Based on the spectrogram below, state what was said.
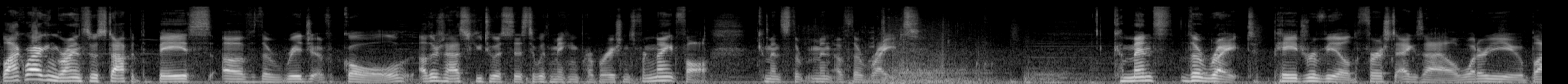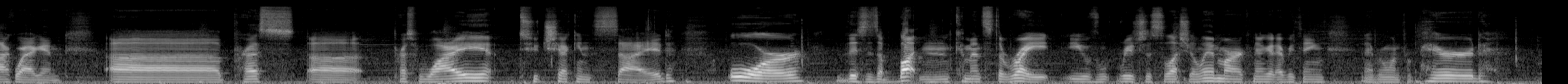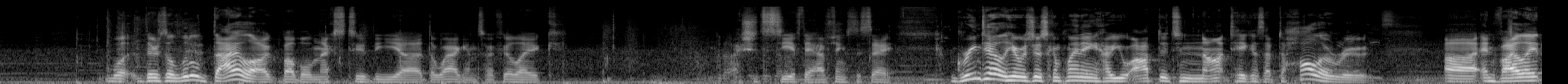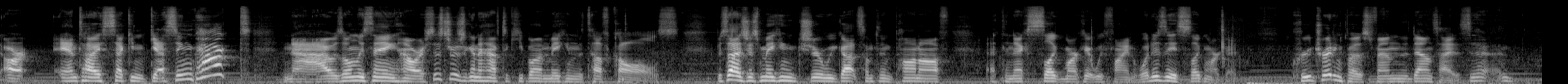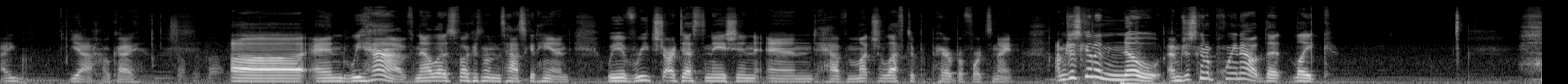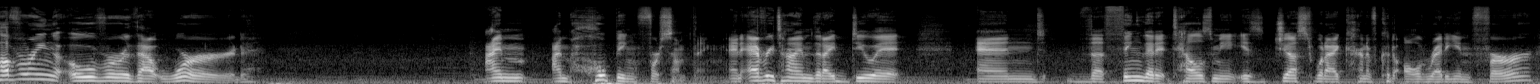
Black Wagon grinds to a stop at the base of the Ridge of Goal. Others ask you to assist it with making preparations for nightfall. Commencement of the rite. Commence the rite. Page revealed. First exile. What are you? Black Wagon. Uh, press uh, press Y to check inside, or this is a button. Commence the rite. You've reached the celestial landmark. Now get everything and everyone prepared. Well, there's a little dialogue bubble next to the uh, the wagon, so I feel like I should see if they have things to say. Greentail here was just complaining how you opted to not take us up to Hollowroot uh, and violate our anti-second guessing pact. Nah, I was only saying how our sisters are gonna have to keep on making the tough calls. Besides, just making sure we got something pawn off at the next slug market we find. What is a slug market? Crude trading post found in the downside. I, yeah, okay. Uh, and we have. Now let us focus on the task at hand. We have reached our destination and have much left to prepare before tonight. I'm just gonna note, I'm just gonna point out that, like, hovering over that word, I'm I'm hoping for something. And every time that I do it and the thing that it tells me is just what I kind of could already infer,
